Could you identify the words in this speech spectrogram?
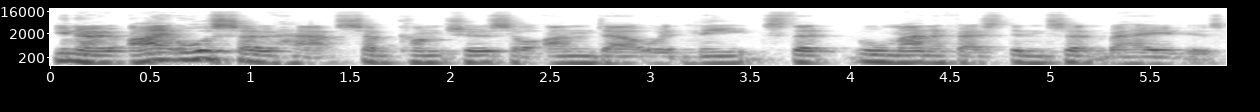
you know, I also have subconscious or undealt with needs that will manifest in certain behaviors.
